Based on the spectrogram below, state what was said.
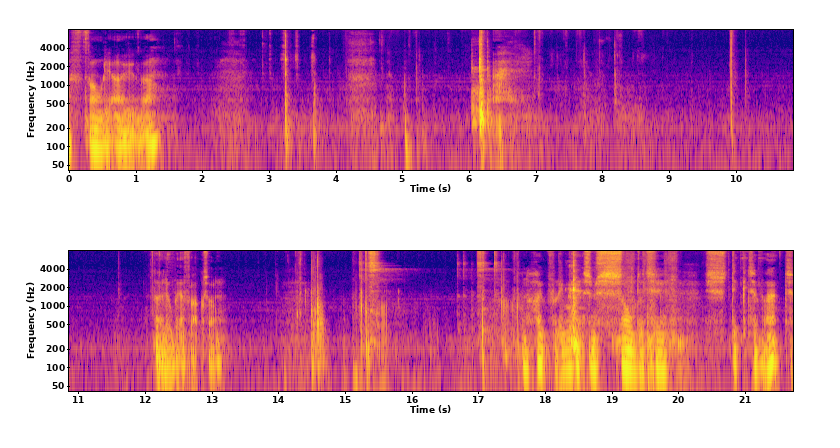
Fold it over. Bit of flux on. And hopefully we'll get some solder to stick to that.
